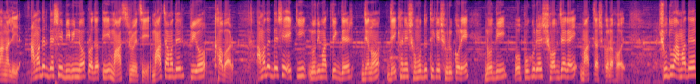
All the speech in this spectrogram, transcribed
বাঙালি। আমাদের দেশে বিভিন্ন প্রজাতি মাছ রয়েছে। মাছ আমাদের প্রিয় খাবার। আমাদের দেশে একটি নদীমাতৃক দেশ যেন যেখানে সমুদ্র থেকে শুরু করে নদী ও পুকুরের সব জায়গায় মাছ চাষ করা হয়। শুধু আমাদের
